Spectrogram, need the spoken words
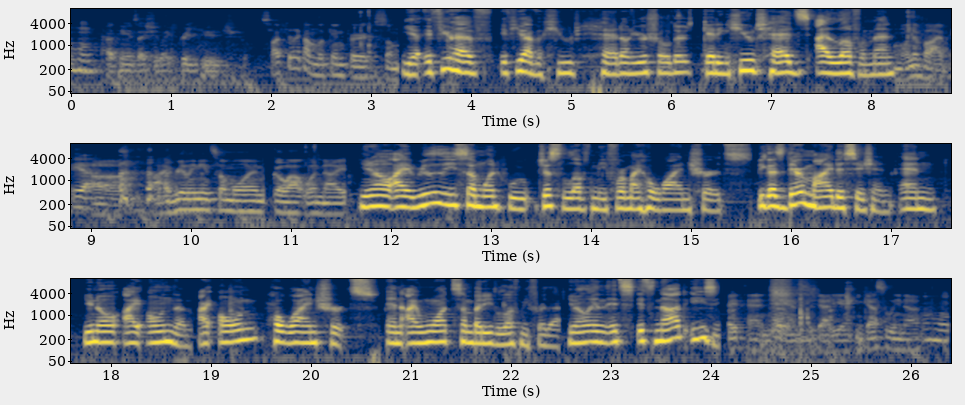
mm-hmm. I think it's actually like pretty huge. So I feel like I'm looking for some Yeah, if you have if you have a huge head on your shoulders, getting huge heads, I love them, man. someone to vibe. Yeah. Uh, I really need someone go out one night. You know, I really need someone who just loves me for my Hawaiian shirts because they're my decision and you know, I own them. I own Hawaiian shirts and I want somebody to love me for that. You know, and it's it's not easy. and dance to Daddy Yankee Gasolina. Mm-hmm.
